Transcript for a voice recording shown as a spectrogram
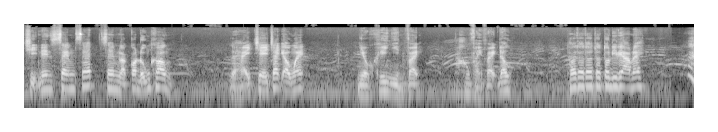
Chị nên xem xét xem là có đúng không. Rồi hãy chê trách ông ấy. Nhiều khi nhìn vậy Mà không phải vậy đâu. Thôi thôi thôi, thôi tôi đi làm đây.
